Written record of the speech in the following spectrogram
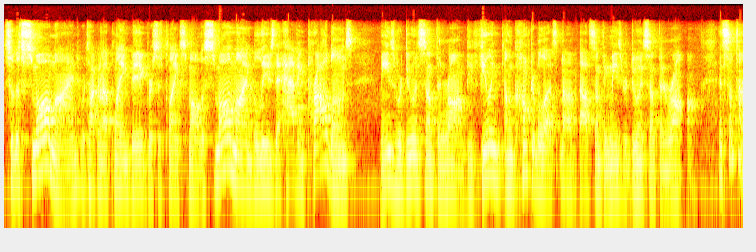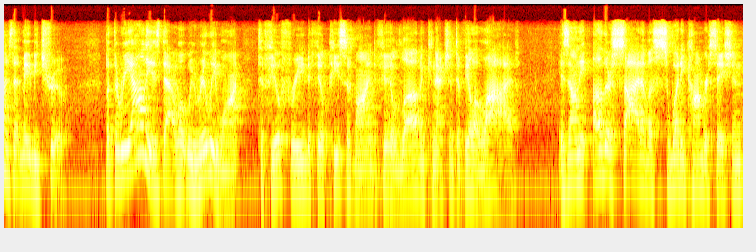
So, the small mind, we're talking about playing big versus playing small. The small mind believes that having problems means we're doing something wrong. Feeling uncomfortable about something means we're doing something wrong. And sometimes that may be true. But the reality is that what we really want to feel free, to feel peace of mind, to feel love and connection, to feel alive is on the other side of a sweaty conversation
